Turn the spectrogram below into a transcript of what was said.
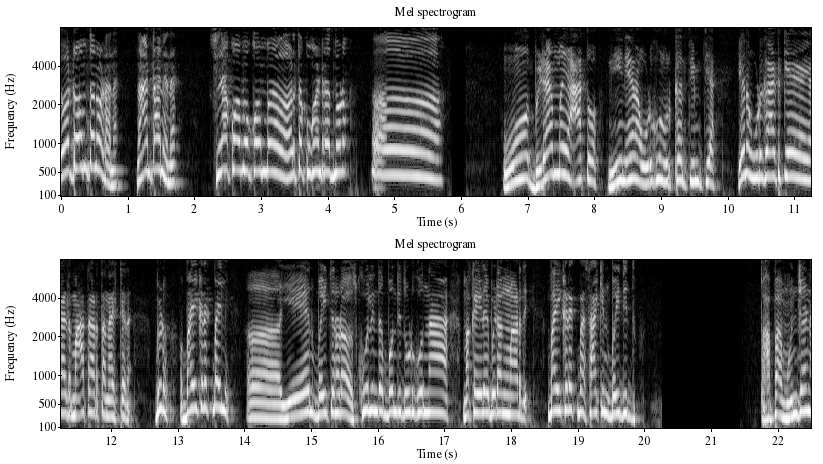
ಯೋಟು ಅಂತ ನೋಡಣ. ನಾನ್ ತಾನೇನ? ಸಿರಾಕೋಬಕೊಂಬ ಅಳ್ತ ಕುಕೊಂಡ್ರೆ ಅದ್ ನೋಡು. ಹ್ಞೂ ಬಿಡಮ್ಮ ಆತು, ನೀನೇನ ಹುಡುಗ ಹುಡ್ಕೊಂಡ್ ತಿಂತೀಯ? ಏನೋ ಹುಡುಗಾಟಕ್ಕೆ ಎರಡು ಮಾತಾಡ್ತಾನೆ ಅಷ್ಟೇನ. ಬಿಡು, ಬೈ ಕಡೆಕ್ ಬೈಲಿ. ಏನ್ ಬೈತ ನೋಡ, ಸ್ಕೂಲಿಂದ ಬಂದಿದ್ದು ಹುಡುಗನ್ನ ಮಕ ಇಳೆ ಬಿಡಂಗ್ ಮಾಡಿದೆ. ಬೈ ಕಡೆಕ್ ಬಾ, ಸಾಕಿನ ಬೈದಿದ್ದು. ಪಾಪ ಮುಂಜಾಣ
